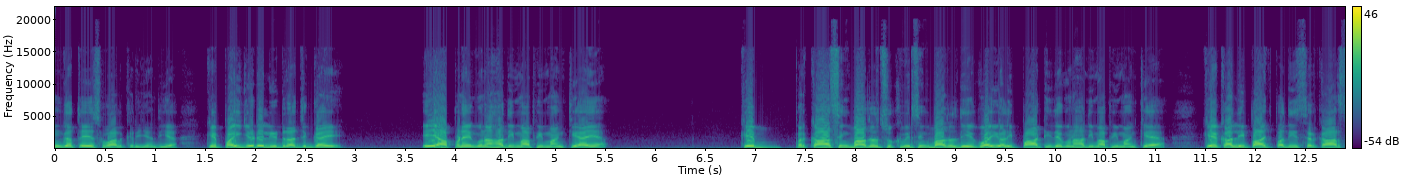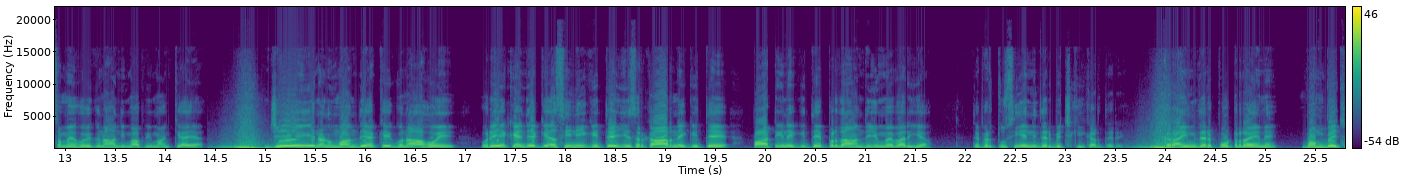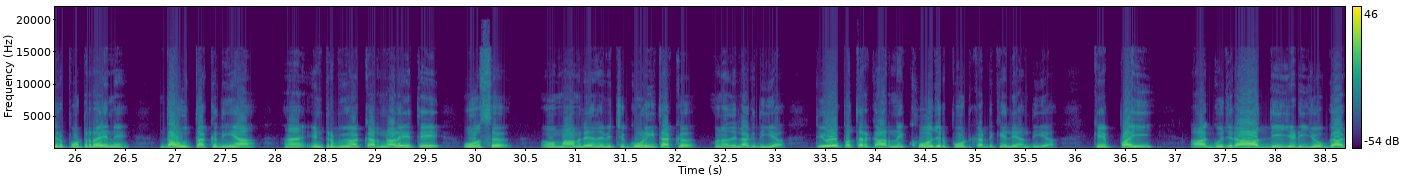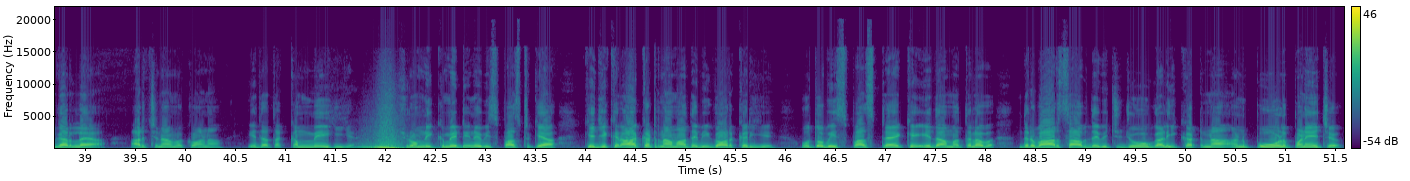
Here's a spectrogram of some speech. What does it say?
ਸੰਗਤ ਇਹ ਸਵਾਲ ਕਰੀ ਜਾਂਦੀ ਆ ਕਿ ਭਾਈ ਜਿਹੜੇ ਲੀਡਰ ਅੱਜ ਗਏ, ਇਹ ਆਪਣੇ ਗੁਨਾਹਾਂ ਦੀ ਮਾਫੀ ਮੰਗ ਕੇ ਆਏ ਆ? ਕਿ ਪ੍ਰਕਾਸ਼ ਸਿੰਘ ਬਾਦਲ, ਸੁਖਵੀਰ ਸਿੰਘ ਬਾਦਲ ਦੀ ਅਗਵਾਈ ਵਾਲੀ ਪਾਰਟੀ ਦੇ ਗੁਨਾਹਾਂ ਦੀ ਮਾਫੀ ਮੰਗ ਕੇ ਆਇਆ? ਕਿ ਅਕਾਲੀ ਭਾਜਪਾ ਦੀ ਸਰਕਾਰ ਸਮੇਂ ਹੋਏ ਗੁਨਾਹਾਂ ਦੀ ਮਾਫੀ ਮੰਗ ਕੇ ਆਇਆ? ਜੇ ਇਹਨਾਂ ਨੂੰ ਮੰਨਦੇ ਆ ਕਿ ਗੁਨਾਹ ਹੋਏ ਔਰ ਇਹ ਕਹਿੰਦੇ ਆ ਕਿ ਅਸੀਂ ਨਹੀਂ ਕੀਤੇ ਜੀ, ਸਰਕਾਰ ਨੇ ਕੀਤੇ, ਪਾਰਟੀ ਨੇ ਕੀਤੇ, ਪ੍ਰਧਾਨ ਦੀ ਜ਼ਿੰਮੇਵਾਰੀ ਆ, ਤੇ ਫਿਰ ਤੁਸੀਂ ਇੰਨੀ ਦੇਰ ਵਿੱਚ ਕੀ ਕਰਦੇ ਰਹੇ? ਕ੍ਰਾਈਮ ਦੇ ਰਿਪੋਰਟਰ ਰਹੇ ਨੇ, ਬੰਬੇ ਚ ਰਿਪੋਰਟਰ ਰਹੇ ਨੇ, ਦਾਊਦ ਤੱਕ ਦੀਆਂ ਇੰਟਰਵਿਊਆਂ ਕਰਨ ਵਾਲੇ ਤੇ ਉਸ ਮਾਮਲਿਆਂ ਦੇ ਵਿੱਚ ਗੋਲੀ ਤੱਕ ਉਹਨਾਂ ਦੇ ਲੱਗਦੀ ਆ। ਤੇ ਉਹ ਪੱਤਰਕਾਰ ਨੇ ਖੋਜ ਰਿਪੋਰਟ ਕੱਢ ਕੇ ਲਿਆਂਦੀ ਆ ਕਿ ਭਾਈ, ਆ ਗੁਜਰਾਤ ਦੀ ਜਿਹੜੀ ਯੋਗਾ ਗਰਲ ਹੈ ਅਰਚਨਾ ਮਕਵਾਣਾ, ਇਹਦਾ ਤਾਂ ਕੰਮੇ ਹੀ ਹੈ ਸ਼੍ਰੋਮਣੀ ਕਮੇਟੀ ਨੇ ਵੀ ਸਪਸ਼ਟ ਕਿਹਾ ਕਿ ਜੇਕਰ ਆਹ ਘਟਨਾਵਾਂ ਤੇ ਵੀ ਗੌਰ ਕਰੀਏ, ਉਹ ਤੋਂ ਵੀ ਸਪਸ਼ਟ ਹੈ ਕਿ ਇਹਦਾ ਮਤਲਬ ਦਰਬਾਰ ਸਾਹਿਬ ਦੇ ਵਿੱਚ ਯੋਗ ਵਾਲੀ ਘਟਨਾ ਅਣਭੋਲਪਣੇ 'ਚ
